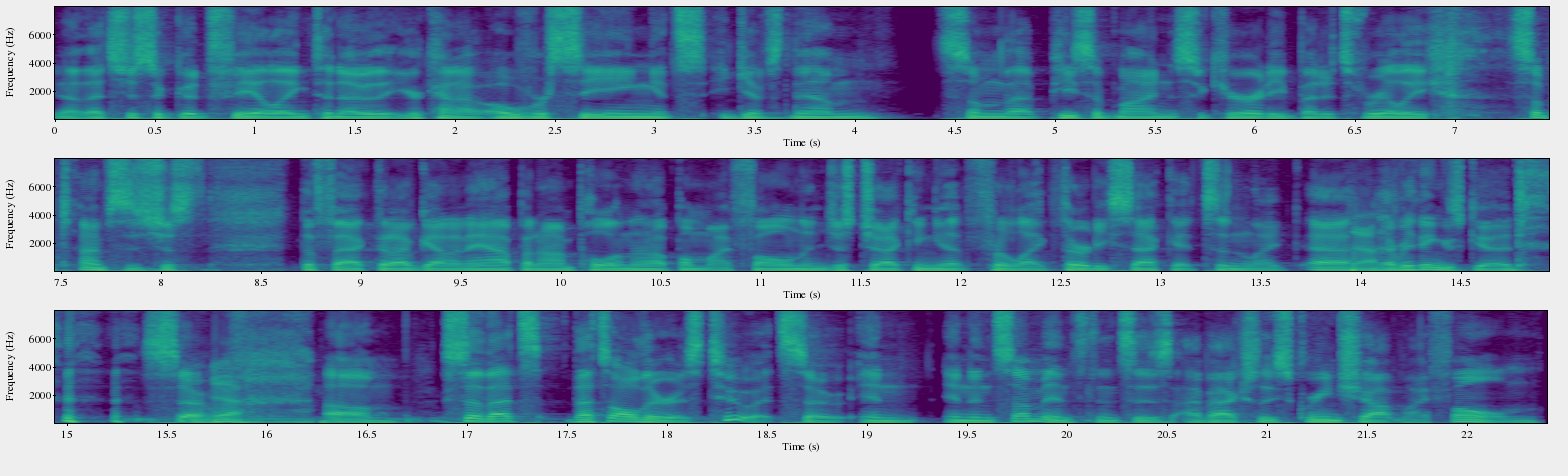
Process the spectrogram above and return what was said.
you know that's just a good feeling to know that you're kind of overseeing. It's it gives them some of that peace of mind and security, but it's really sometimes it's just the fact that I've got an app and I'm pulling it up on my phone and just checking it for like 30 seconds and like eh, yeah. everything's good. so yeah. um, so that's that's all there is to it. So in and in some instances I've actually screenshot my phone.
